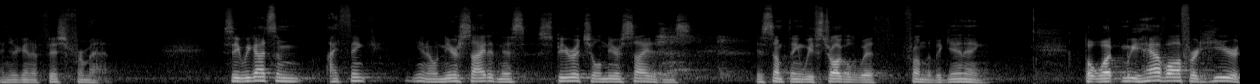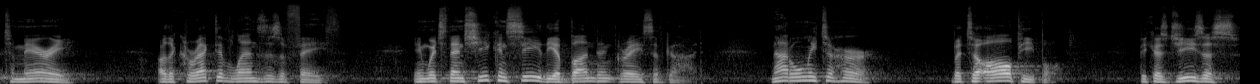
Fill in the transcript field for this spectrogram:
and you're going to fish for men. See, we got some, I think, you know, nearsightedness, spiritual nearsightedness is something we've struggled with from the beginning. But what we have offered here to Mary are the corrective lenses of faith, in which then she can see the abundant grace of God, not only to her but to all people, because Jesus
